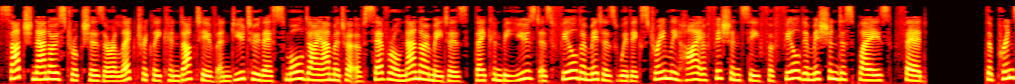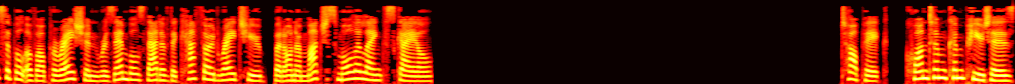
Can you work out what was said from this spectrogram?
Such nanostructures are electrically conductive and due to their small diameter of several nanometers, they can be used as field emitters with extremely high efficiency for field emission displays FED. The principle of operation resembles that of the cathode ray tube, but on a much smaller length scale. Topic: Quantum computers.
